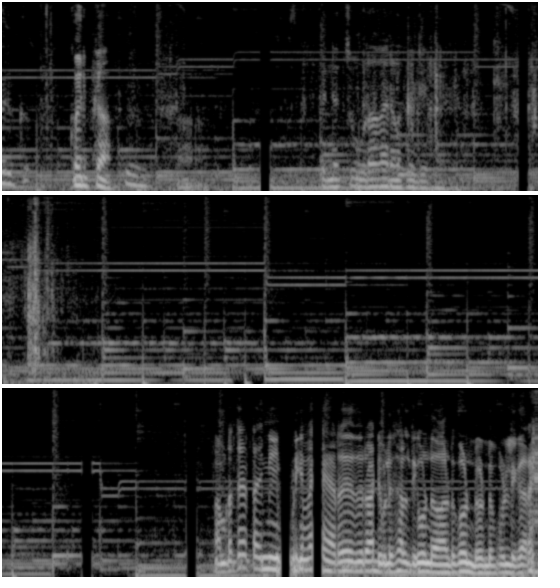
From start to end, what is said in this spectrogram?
ഒരുക്ക്. കൊരുക്ക? പിന്നെ ചൂടാ കാര്യങ്ങളൊക്കെ കിട്ടിയിട്ട് നമ്മുടെ ചേട്ടാ മീൻ പിടിക്കാൻ വേറെ ഏതൊരു അടിപൊളി സ്ഥലത്തേക്ക് കൊണ്ടുപോകാണ്ട് കൊണ്ടുപോണ്ട് പുള്ളിക്കാരൻ.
